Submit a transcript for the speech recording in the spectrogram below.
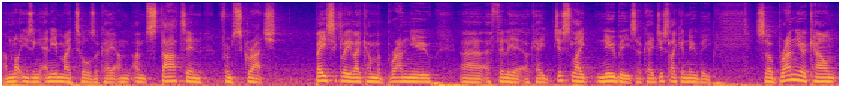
I'm not using any of my tools, okay? I'm, I'm starting from scratch. Basically, like I'm a brand new uh, affiliate, okay? Just like newbies, okay? Just like a newbie. So brand new account.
